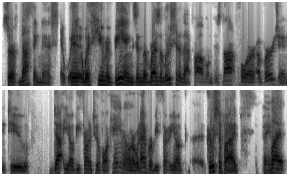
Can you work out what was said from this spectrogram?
sort of nothingness with human beings. And the resolution of that problem is not for a virgin to, die, you know, be thrown into a volcano or whatever, be thrown, you know, uh, crucified Payment. but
